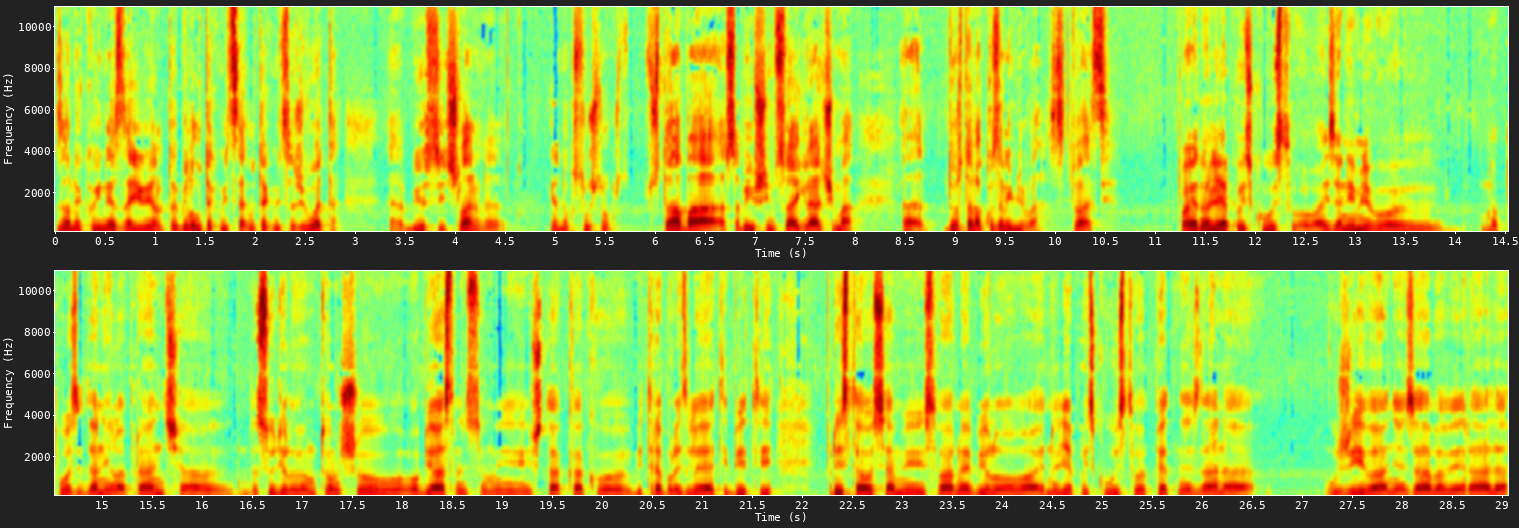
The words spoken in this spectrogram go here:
za one koji ne znaju, jel, to je bila utakmica, utakmica života. E, bio si član e, jednog stručnog štaba sa bivšim saigračima, dosta onako zanimljiva situacija. Pa jedno lijepo iskustvo, ovaj, zanimljivo na poziv Daniela Pranića da sudjelujem u tom šovu, objasnili su mi šta, kako bi trebalo izgledati biti. Pristao sam i stvarno je bilo ovaj, jedno lijepo iskustvo, 15 dana uživanja, zabave, rada.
